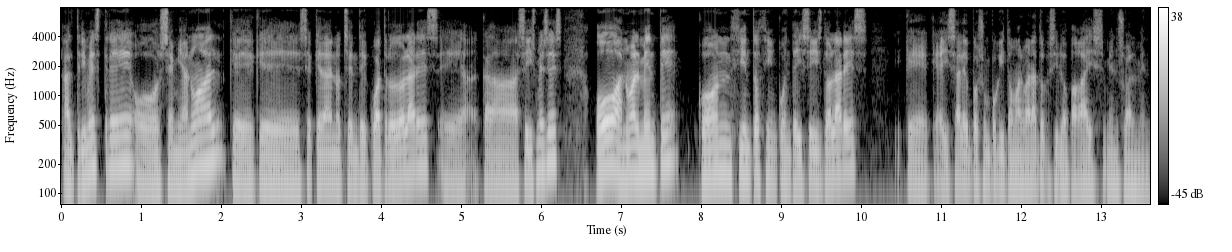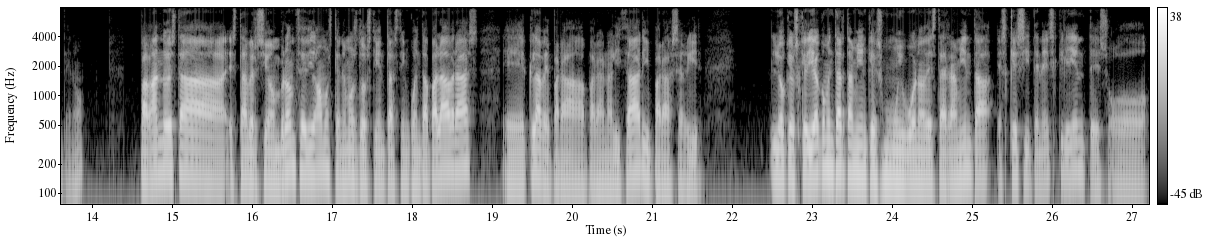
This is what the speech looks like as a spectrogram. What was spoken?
al trimestre o semianual que, que se queda en 84 dólares eh, cada seis meses o anualmente con 156 dólares que, que, ahí sale pues un poquito más barato que si lo pagáis mensualmente no Pagando esta, esta versión bronce, digamos, tenemos 250 palabras eh, clave para, para analizar y para seguir. Lo que os quería comentar también que es muy bueno de esta herramienta es que si tenéis clientes o,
